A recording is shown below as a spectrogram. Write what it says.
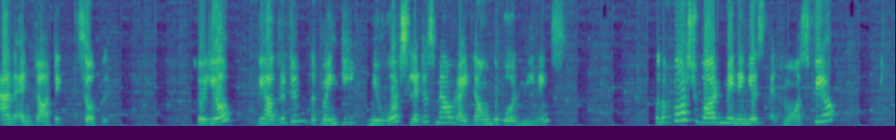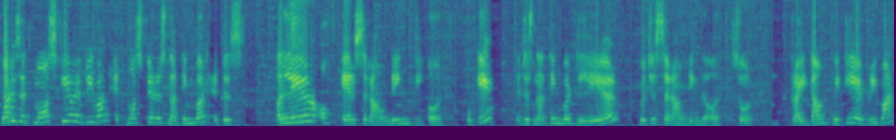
and Antarctic Circle. So here we have written the 20 new words. Let us now write down the word meanings. So the first word meaning is atmosphere. What is atmosphere everyone? Atmosphere is nothing but it is a layer of air surrounding the earth. Okay, it is nothing but layer which is surrounding the earth. So write down quickly everyone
